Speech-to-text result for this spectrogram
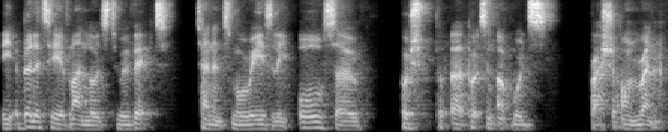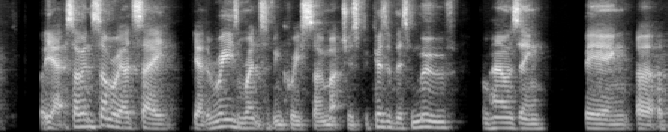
the ability of landlords to evict tenants more easily also push uh, puts an upwards pressure on rent. But yeah, so in summary, I'd say yeah, the reason rents have increased so much is because of this move from housing being uh,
